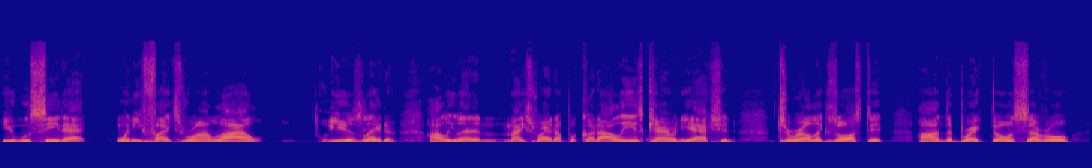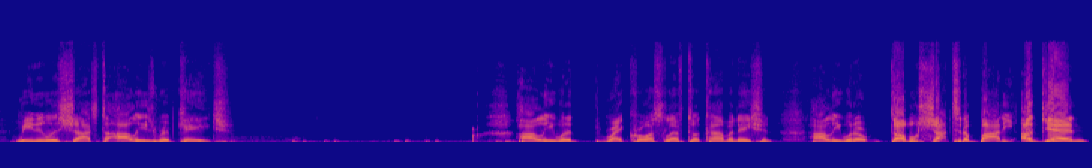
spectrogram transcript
You will see that when he fights Ron Lyle years later, Ali landed a nice right uppercut. Ali is carrying the action. Terrell exhausted on the break, throwing several meaningless shots to Ali's rib cage. Ali with a right cross, left hook combination. Ali with a double shot to the body again.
